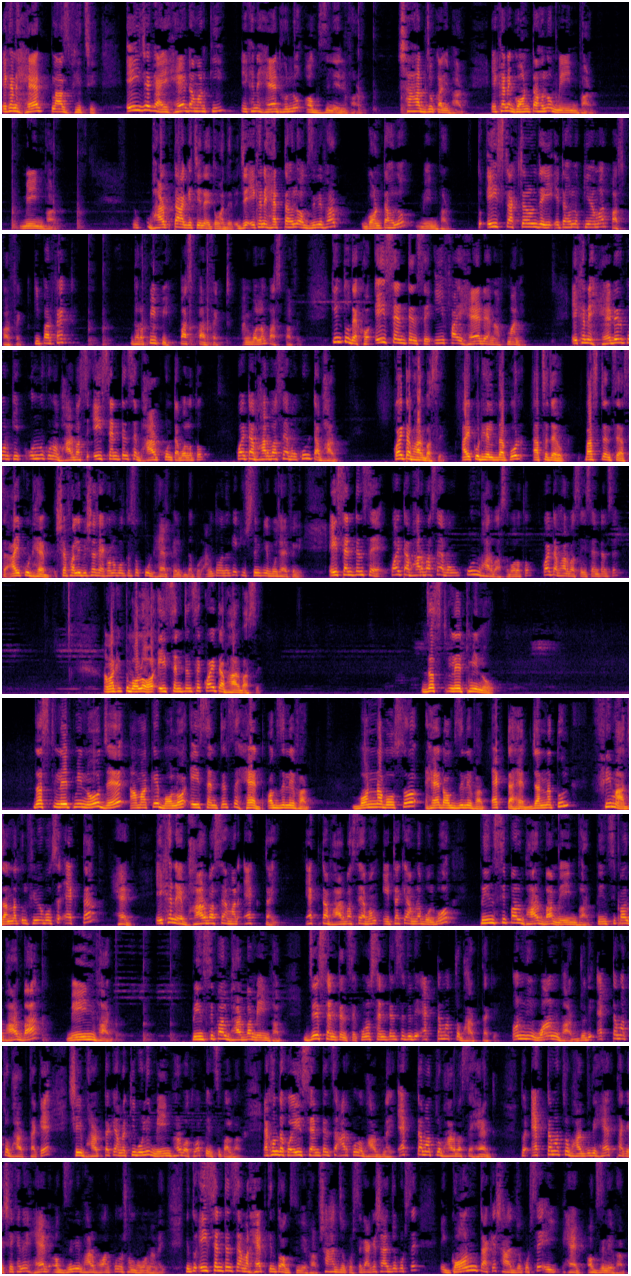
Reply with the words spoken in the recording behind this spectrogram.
এখানে হ্যাড প্লাস ভিচি এই জায়গায় হেড আমার কি? এখানে হেড হলো অক্সিলিয়ারি ভার্ব সাহায্যকারী ভার্ব এখানে গনটা হলো মেইন ভার্ব মেইন ভার্ব ভার্বটা আগে চেনাই তোমাদের, যে এখানে হ্যাডটা হলো অক্সিলিয়ারি ভার্ব গনটা হলো মেইন ভার্ব তো এই স্ট্রাকচার অনুযায়ী এটা হলো কি আমার? পাস পারফেক্ট কি পারফেক্ট ধরো পিপি পাস পারফেক্ট আমি বললাম পাস পারফেক্ট কিন্তু দেখো, এই সেন্টেন্সে if I had enough money এখানে হেড এর পর কি অন্য কোনো ভার্ব আছে? এই সেন্টেন্সে ভার্ব কোনটা বলতো কয়টা ভার্ব আছে এবং কোনটা ভার্ব কয়টা ভার্ব আছে? I could help the poor আচ্ছা যাই হোক পাস্ট টেন্সে আছে। I could have Shefali Biswas এখনও বলতেছো could have help the poor আমি তোমাদেরকে একটু সিম্পলি বোঝাই ফেলি। এই সেন্টেন্সে কয়টা ভার্ব আছে এবং কোন ভার্ব আছে বলতো কয়টা ভার্ব আছে এই সেন্টেন্সে আমাকে একটু বলো, এই সেন্টেন্সে কয়টা ভার্ব আছে? Just let me know just let me know যে আমাকে বলো এই সেন্টেন্সে হেড অক্সিলি ভার্ব বন্যা বলছো হেড অক্সিলি ভার্ব একটা হেড জান্নাতুল ফিমা জান্নাতুল ফিমা বলছে একটা হেড এখানে ভার্ব আছে আমার একটাই। একটা ভার্ব আছে এবং এটাকে আমরা বলব প্রিন্সিপাল ভার্ব বা মেইন ভার্ব প্রিন্সিপাল ভার্ব বা মেইন ভার্ব প্রিন্সিপাল ভার্ব বা মেইন ভার্ব যে সেন্টেন্সে কোন সেন্টেন্সে যদি একটা মাত্র ভার্ব থাকে অনলি ওয়ান ভার্ব যদি একটা মাত্র ভার্ব থাকে, সেই ভার্বটাকে আমরা কি বলি? মেইন ভার্ব অথবা প্রিন্সিপাল ভার্ব এখন দেখো, এই সেন্টেন্সে আর কোনো ভার্ব নাই। একটা মাত্র ভার্ব আছে হ্যাড তো একটা মাত্র ভার্ব যদি হ্যাড থাকে, সেখানে হ্যাড অক্সিলি ভার্ব হওয়ার কোনো সম্ভাবনা নাই। কিন্তু এই সেন্টেন্সে আমার হ্যাড কিন্তু অক্সিলি ভার্ব সাহায্য করছে। কাকে সাহায্য করছে? এই গনটাকে সাহায্য করছে এই হ্যাড অক্সিলি ভার্ব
